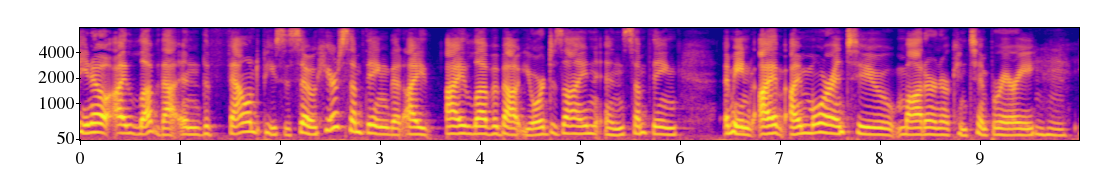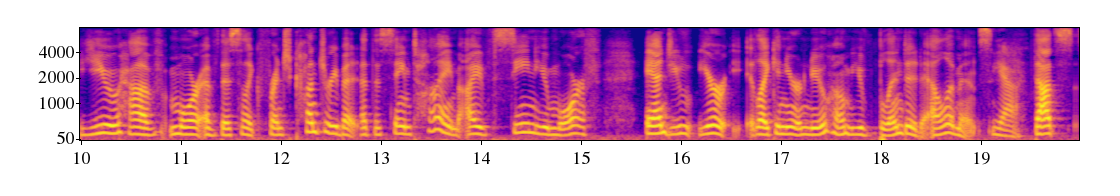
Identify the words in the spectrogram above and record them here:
You know, I love that and the found pieces. So here's something that I I love about your design and something. I mean, I'm I'm more into modern or contemporary. Mm-hmm. You have more of this like French country, but at the same time, I've seen you morph, and you you're like in your new home, you've blended elements. Yeah. that's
